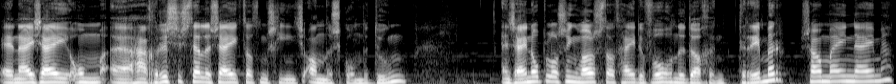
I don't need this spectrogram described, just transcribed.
En hij zei om uh, haar gerust te stellen, zei ik dat we misschien iets anders konden doen. En zijn oplossing was dat hij de volgende dag een trimmer zou meenemen.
